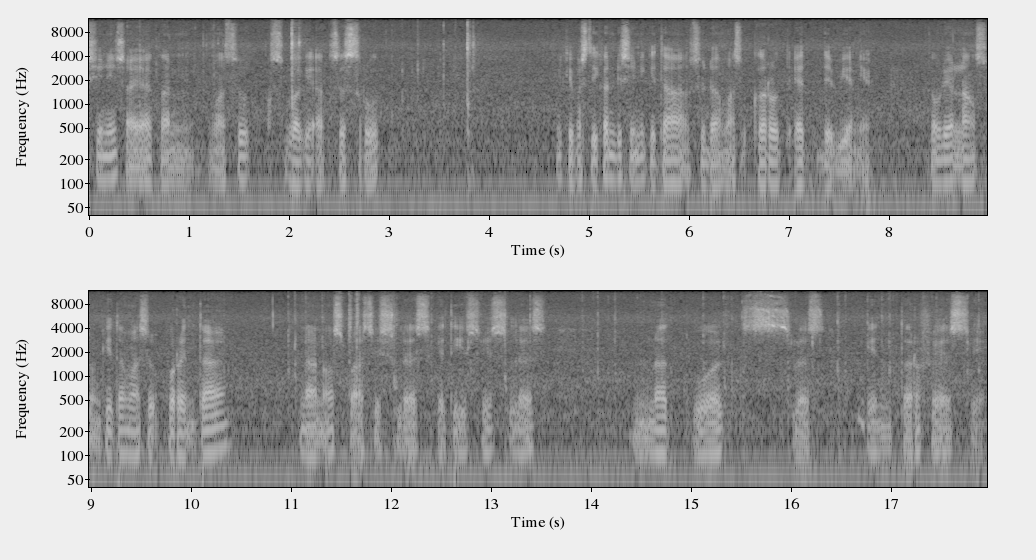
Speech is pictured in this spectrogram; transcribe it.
Sini saya akan masuk sebagai akses root Oke pastikan di sini kita sudah masuk ke root at Debian ya. Kemudian langsung kita masuk perintah nano spasi slash etc slash network slash interface ya.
